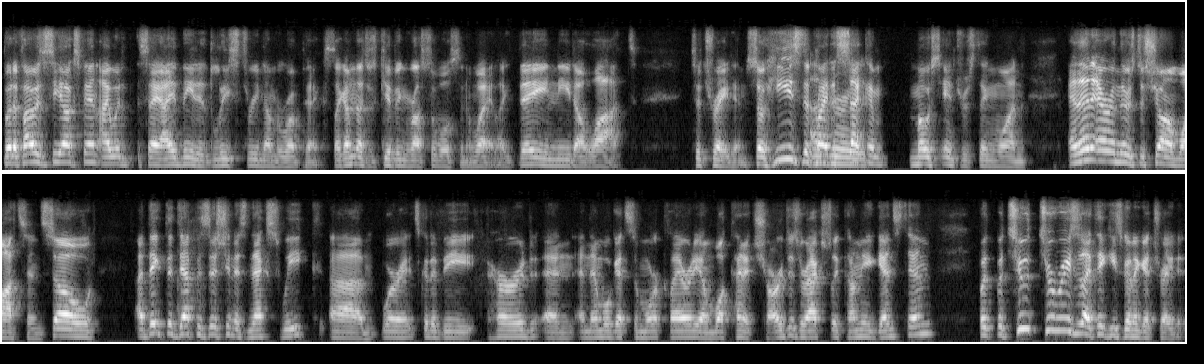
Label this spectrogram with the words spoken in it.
But if I was a Seahawks fan, I would say I need at least three number one picks. Like I'm not just giving Russell Wilson away. Like they need a lot to trade him. So he's the probably the second most interesting one. And then Aaron, there's Deshaun Watson. So I think the deposition is next week, um, where it's going to be heard, and and then we'll get some more clarity on what kind of charges are actually coming against him. But but two two reasons I think he's going to get traded.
